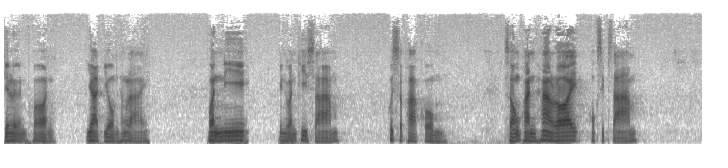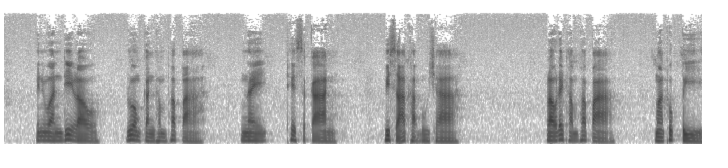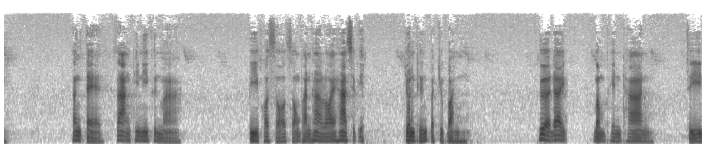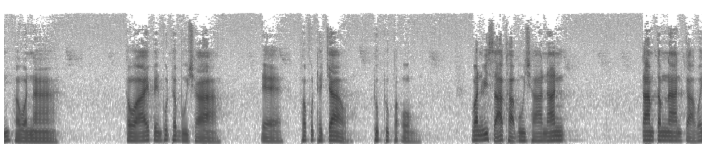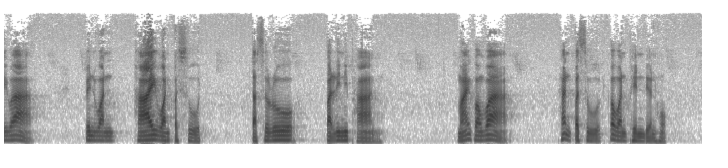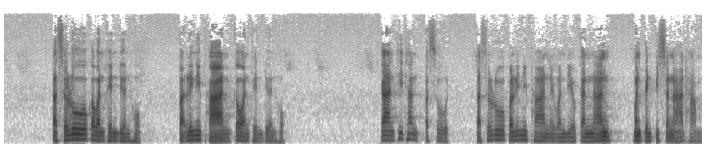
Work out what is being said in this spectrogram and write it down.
เจริญพร ญาติโยมทั้งหลาย วันนี้เป็นวันที่สามพฤษภาคม 2563 เป็นวันที่เราร่วมกันทำผ้าป่า ในเทศกาลวิสาขาบูชา เราได้ทำผ้าป่ามาทุกปี ตั้งแต่สร้างที่นี่ขึ้นมา ปีพศ 2551 จนถึงปัจจุบัน เพื่อได้บำเพ็ญทาน ศีลภาวนา ถวายเป็นพุทธบูชา แด่พระพุทธเจ้าทุกๆพระองค์ วันวิสาขาบูชานั้น ตามตำนานกล่าวไว้ว่า เป็นวัน ท้ายวันประสูติตัสรู้ปรินิพาน หมายความว่าท่านประสูติก็วันเพ็ญเดือนหกตัสรู้ก็วันเพ็ญเดือนหกปรินิพานก็วันเพ็ญเดือนหกการที่ท่านประสูติตัสรู้ปรินิพานในวันเดียวกันนั้น มันเป็นปริศนาธรรม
